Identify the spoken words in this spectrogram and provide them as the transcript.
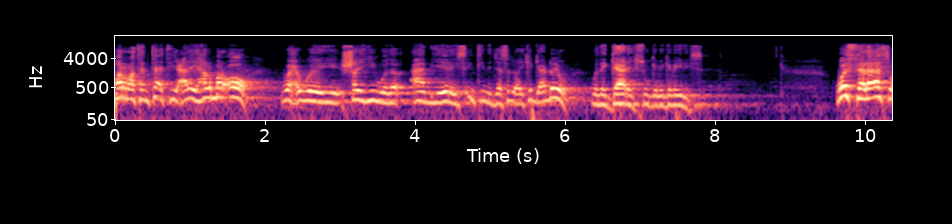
Maratan tatii calayh hal mar oo waxa weeye shaygii wada caam yeelaysa intii najaasadu ay ka gaadhayo wada gaadhayso gebagabaynaysa wاhalaau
